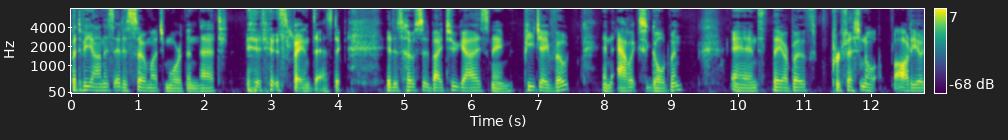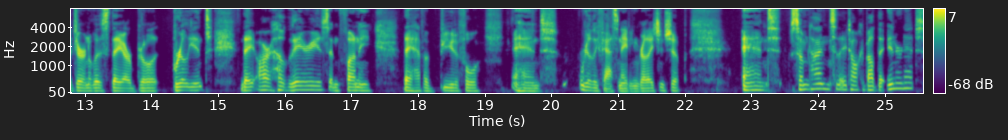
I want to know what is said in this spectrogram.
But to be honest, it is so much more than that. It is fantastic. It is hosted by two guys named PJ Vogt and Alex Goldman. And they are both professional audio journalists. They are br- brilliant. They are hilarious and funny. They have a beautiful and really fascinating relationship. And sometimes they talk about the internet,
